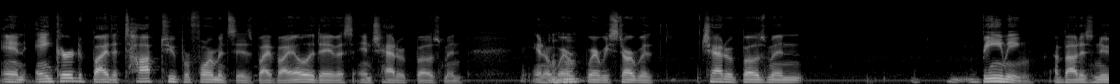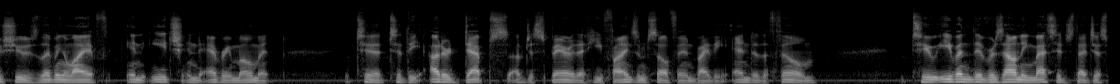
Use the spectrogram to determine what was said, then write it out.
and anchored by the top two performances by Viola Davis and Chadwick Boseman. You know where mm-hmm. where we start with Chadwick Boseman beaming about his new shoes, living life in each and every moment. To, to the utter depths of despair that he finds himself in by the end of the film, to even the resounding message that just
